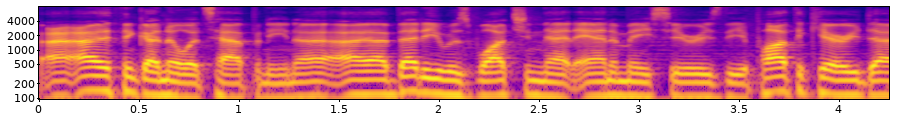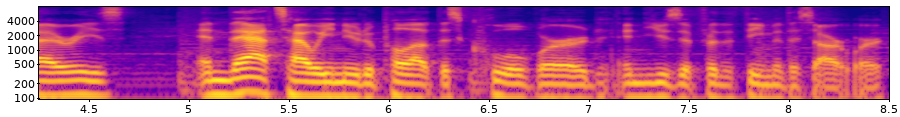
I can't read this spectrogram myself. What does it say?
i, I think i know what's happening I, I bet he was watching that anime series the apothecary diaries and that's how he knew to pull out this cool word and use it for the theme of this artwork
